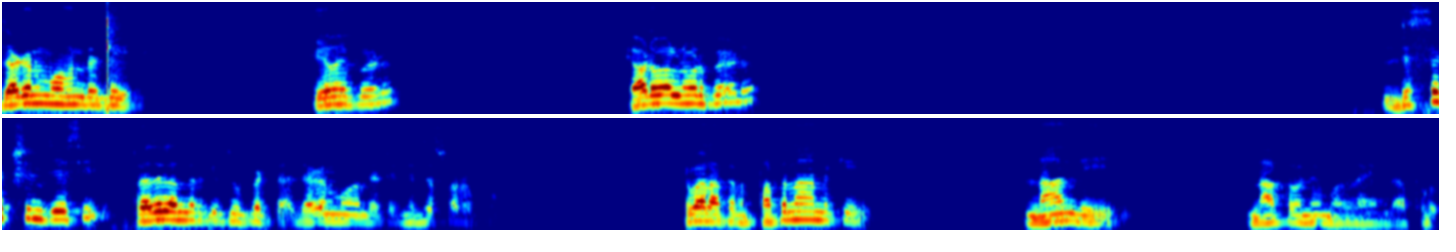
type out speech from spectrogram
జగన్మోహన్ రెడ్డి ఏమైపోయాడు? ఎవడి వాళ్ళు ఓడిపోయాడు? డిస్సెక్షన్ చేసి ప్రజలందరికీ చూపెట్టా జగన్మోహన్ రెడ్డి నిజస్వరూపం. ఇవాళ అతని పతనానికి నాంది నాతోనే మొదలైంది అప్పుడు.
